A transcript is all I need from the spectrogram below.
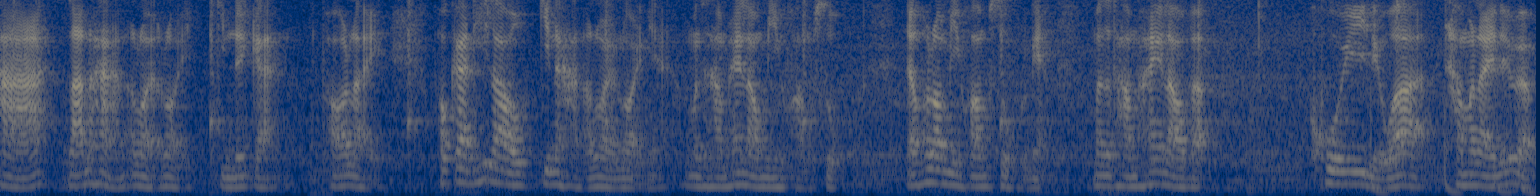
หาร้านอาหารอร่อยๆ กินด้วยกัน เพราะอะไร เพราะการที่เรากินอาหารอร่อยๆเนี่ยมันจะทำให้เรามีความสุข แล้วพอเรามีความสุขเนี่ย มันจะทำให้เราแบบคุยหรือว่าทำอะไรได้แบบ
